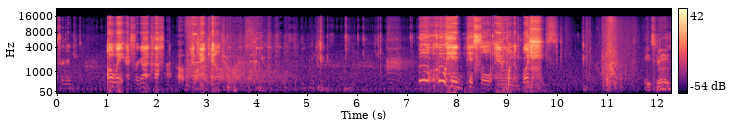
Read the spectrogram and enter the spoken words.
Triggered. Oh wait, I forgot. Ha, oh, I can't count. Who who hid pistol ammo in a bush? Beats me.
